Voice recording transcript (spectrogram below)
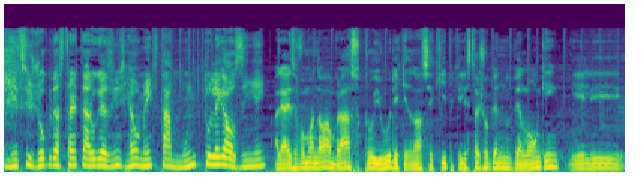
E esse jogo das tartarugas realmente tá muito legalzinho, hein? Aliás, eu vou mandar um abraço pro Yuri aqui da nossa equipe, que ele está jogando no The Longing e ele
